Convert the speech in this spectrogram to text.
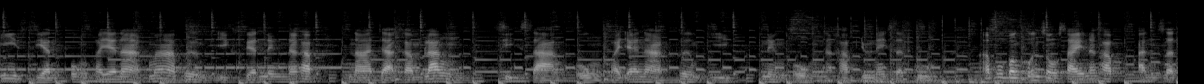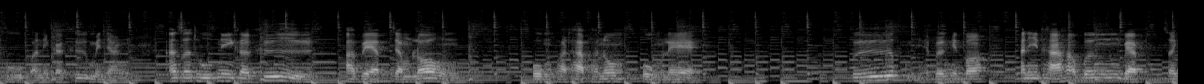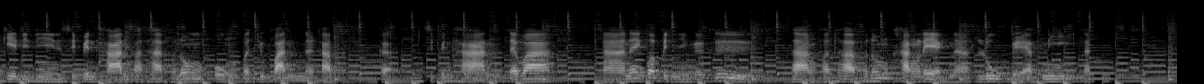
มีเสียนองค์พญานาคมาเพิ่มอีกเสียนหนึ่งนะครับ น่าจะกำลังสิสางองค์พญานาคเพิ่มอีกหนึ่งองค์นะครับ อยู่ในสถูป อาผู้บางคนสงสัยนะครับ อันสถูปอันนี้ก็คือเป็นหยังอันสถูปนี่ก็คืออาแบบจำลององค์พระธาตุพนมองค์แรกปึ๊บนี่เบิ่งเห็นบ่อันนี้ถ้าเราเบิ่งแบบสังเกตดีๆสิเป็นฐานพระธาตุพนมองค์ปัจจุบันนะครับก็สิเป็นฐานแต่ว่าอ่าในความเป็นจริงก็คือสร้างพระธาตุพนมครั้งแรกนะรูปแบบนี้นะ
